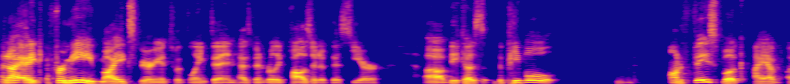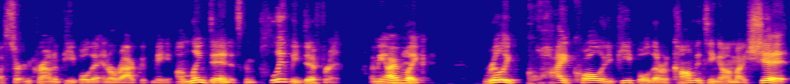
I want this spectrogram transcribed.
and I, I, for me, my experience with LinkedIn has been really positive this year uh, because the people on Facebook, I have a certain crowd of people that interact with me. On LinkedIn, it's completely different. I mean, I have mm-hmm. like really high quality people that are commenting on my shit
